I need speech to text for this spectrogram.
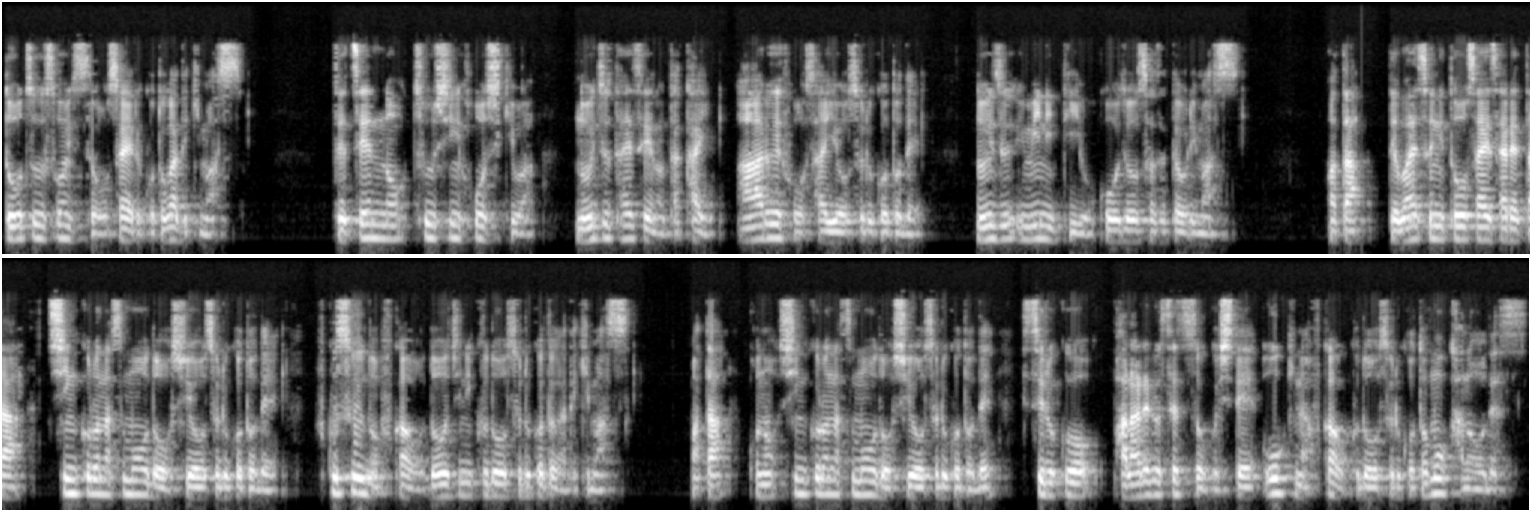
同通損失を抑えることができます。絶縁の通信方式はノイズ耐性の高い RF を採用することでノイズイミニティを向上させております。また、デバイスに搭載されたシンクロナスモードを使用することで複数の負荷を同時に駆動することができます。また、このシンクロナスモードを使用することで出力をパラレル接続して大きな負荷を駆動することも可能です。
